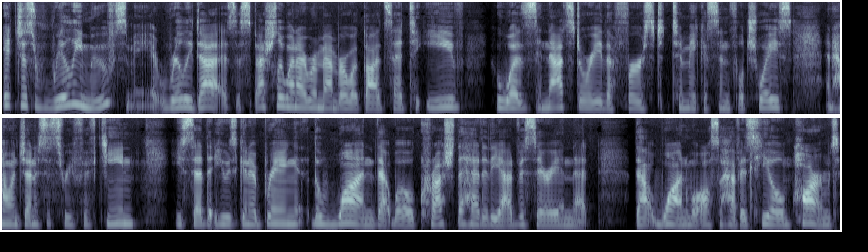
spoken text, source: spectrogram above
It just really moves me. It really does, especially when I remember what God said to Eve who was in that story the first to make a sinful choice and how in Genesis 3:15 he said that he was going to bring the one that will crush the head of the adversary and that that one will also have his heel harmed.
